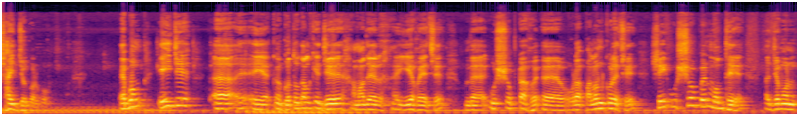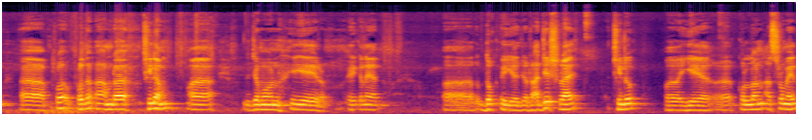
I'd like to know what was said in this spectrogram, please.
সাহায্য করব। এবং এই যে গতকালকে যে আমাদের ইয়ে হয়েছে উৎসবটা ওরা পালন করেছে, সেই উৎসবের মধ্যে যেমন আমরা ছিলাম যেমন ইয়ে এখানে ইয়ে রাজেশ রায় ছিল ইয়ে কল্যাণ আশ্রমের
